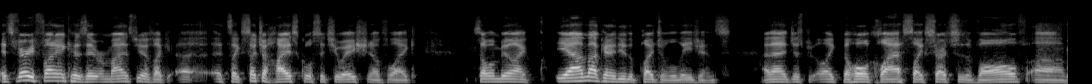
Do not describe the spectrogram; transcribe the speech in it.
It's very funny because it reminds me of like uh, it's like such a high school situation of like someone being like, "Yeah, I'm not going to do the Pledge of Allegiance," and then just like the whole class like starts to evolve. Um,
